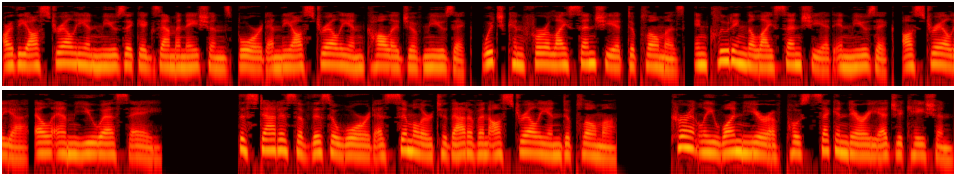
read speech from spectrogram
are the Australian Music Examinations Board and the Australian College of Music, which confer licentiate diplomas, including the Licentiate in Music, Australia LMUSA. The status of this award is similar to that of an Australian diploma. Currently one year of post-secondary education,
